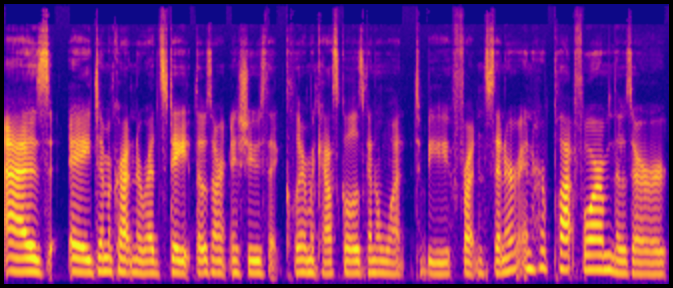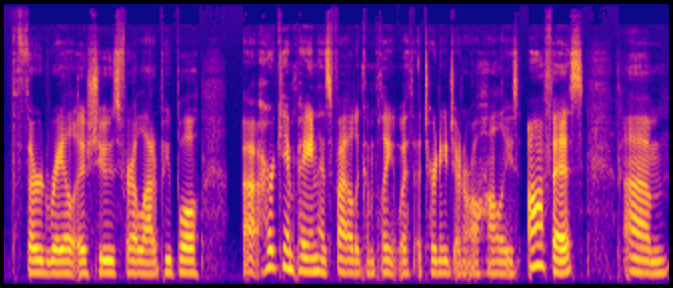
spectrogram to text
as a Democrat in a red state, those aren't issues that Claire McCaskill is going to want to be front and center in her platform. Those are third rail issues for a lot of people. Uh, her campaign has filed a complaint with Attorney General Hawley's office, um,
